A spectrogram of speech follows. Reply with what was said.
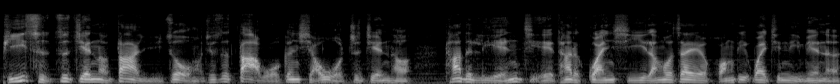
彼此之间呢，大宇宙哈，就是大我跟小我之间哈，他的连接、他的关系，然后在《皇帝外经》里面呢，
